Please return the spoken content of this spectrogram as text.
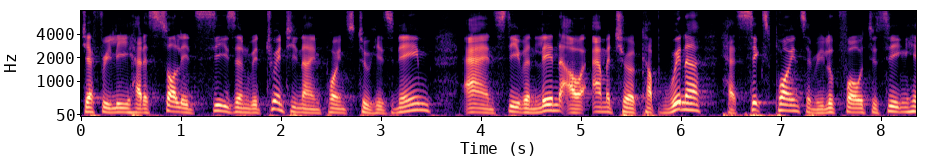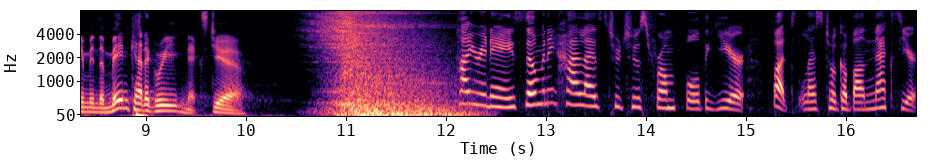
Jeffrey Lee had a solid season with 29 points to his name. And Stephen Lin, our Amateur Cup winner, has 6 points and we look forward to seeing him in the main category next year. Renee, so many highlights to choose from for the year. But let's talk about next year.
